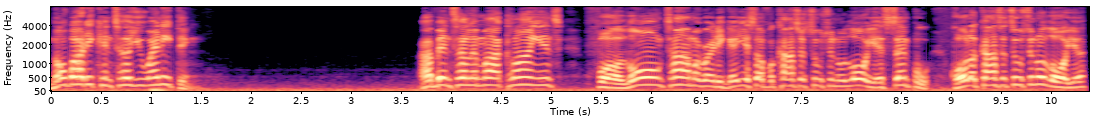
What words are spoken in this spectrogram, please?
nobody can tell you anything. I've been telling my clients for a long time already. Get yourself a constitutional lawyer. It's simple. Call a constitutional lawyer.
